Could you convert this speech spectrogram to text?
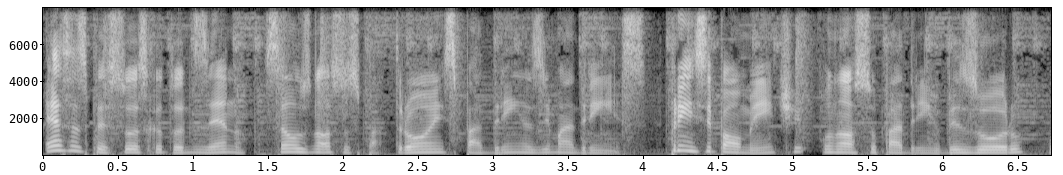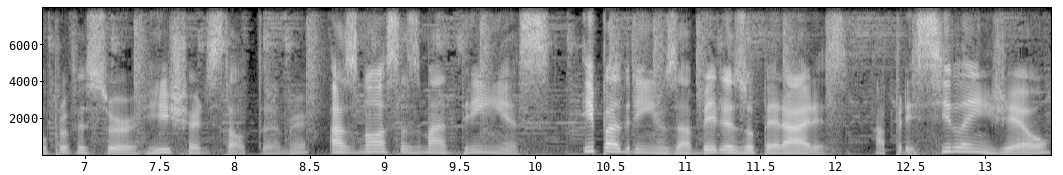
Essas pessoas que eu tô dizendo são os nossos patrões, padrinhos e madrinhas. Principalmente o nosso padrinho Besouro, o professor Richard Staltamer, as nossas madrinhas e padrinhos Abelhas Operárias, a Priscila Engel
